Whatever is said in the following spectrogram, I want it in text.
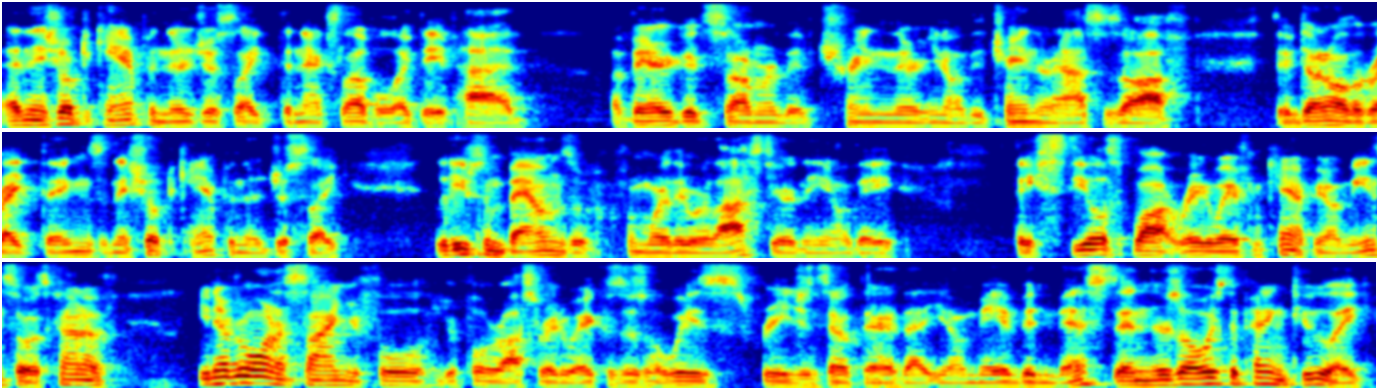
And they show up to camp and they're just like the next level. Like they've had a very good summer. They've trained their you know they trained their asses off they've done all the right things and they show up to camp and they're just like leaps and bounds from where they were last year and you know they they steal a spot right away from camp you know what I mean? So it's kind of you never want to sign your full your full roster right away because there's always free agents out there that you know may have been missed and there's always depending too like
